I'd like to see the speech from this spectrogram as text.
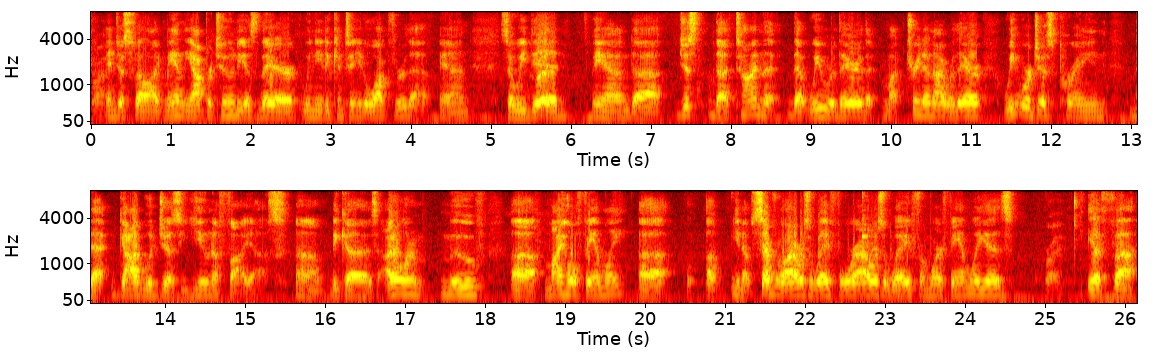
Right. and just felt like, man, the opportunity is there. We need to continue to walk through that, and so we did. And uh, just the time that, that we were there, that my, Trina and I were there, we were just praying that God would just unify us. Um, because I don't want to move uh, my whole family, uh, uh, you know, several hours away, four hours away from where family is. Right. If uh,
